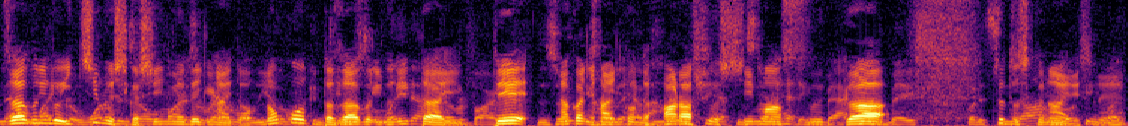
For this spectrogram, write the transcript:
ザーグリング一部しか侵入できないと。残ったザーグリング2体で、中に入り込んでハラスしますが、ちょっと少ないですね。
